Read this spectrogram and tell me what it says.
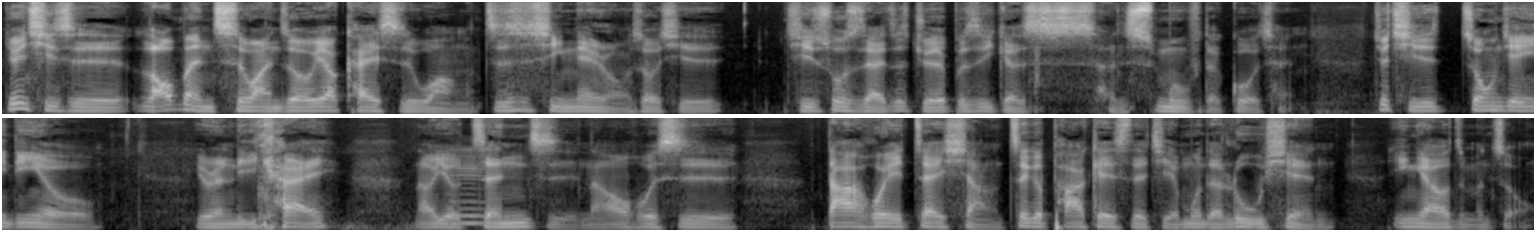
因为其实老本吃完之后要开始往知识性内容的时候，其实其实说实在，这绝对不是一个很 smooth 的过程，就其实中间一定有有人离开，然后有嗯争执，然后或是大家会在想这个 podcast 的节目的路线应该要怎么走，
